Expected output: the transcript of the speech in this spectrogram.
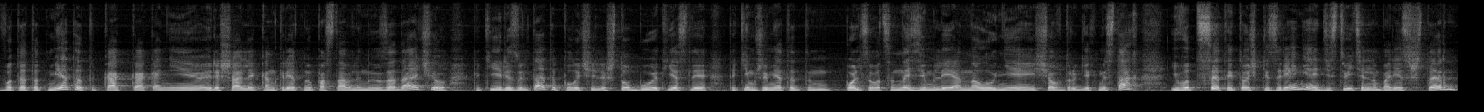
вот этот метод, как, как они решали конкретную поставленную задачу, какие результаты получили, что будет, если таким же методом пользоваться на Земле, на Луне, еще в других местах. И вот с этой точки зрения, действительно, Борис Штерн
